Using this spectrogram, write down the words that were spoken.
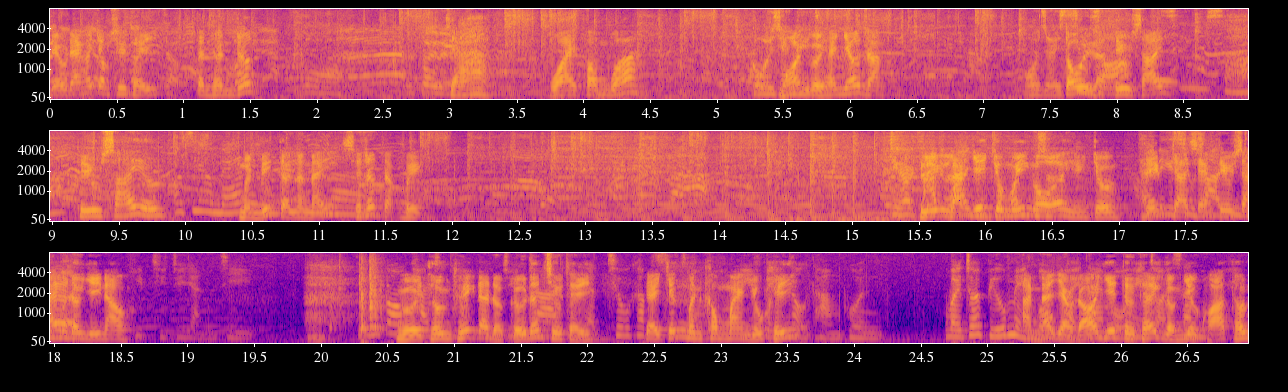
Đều đang ở trong siêu thị. Tình hình rất Chà Hoài phong quá Mọi người hãy nhớ rằng Tôi là tiêu sái Tiêu sái ư Mình biết tên anh ấy sẽ rất đặc biệt Liên lạc với Trung úy Ngô ở hiện trường Kiểm tra xem tiêu sái ở đơn vị nào Người thương thuyết đã được cử đến siêu thị Để chứng minh không mang vũ khí Anh đã vào đó với tư thế gần như khỏa thân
